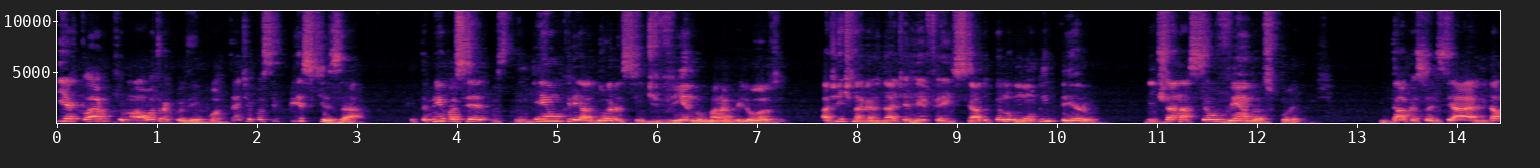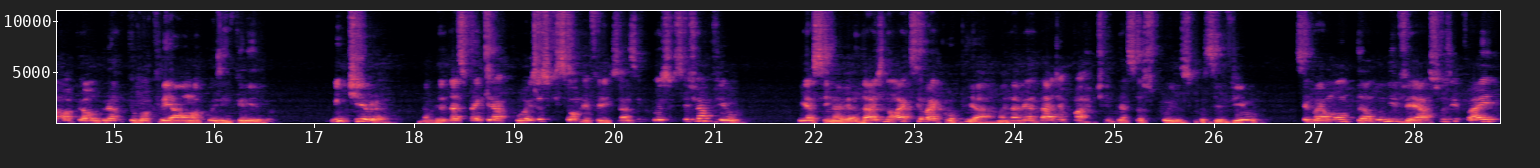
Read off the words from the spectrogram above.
e é claro que uma outra coisa importante é você pesquisar. E também você, ninguém é um criador assim divino, maravilhoso. A gente, na verdade, é referenciado pelo mundo inteiro. A gente já nasceu vendo as coisas. Então a pessoa diz: "Ah, me dá um papel branco que eu vou criar uma coisa incrível". Mentira. Na verdade, você vai criar coisas que são referenciadas em coisas que você já viu. E assim, na verdade, não é que você vai copiar, mas na verdade, a partir dessas coisas que você viu, você vai montando universos e vai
